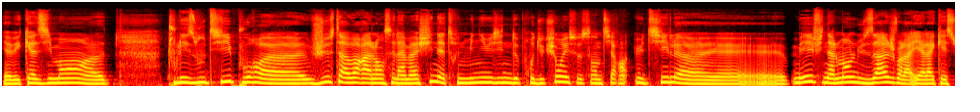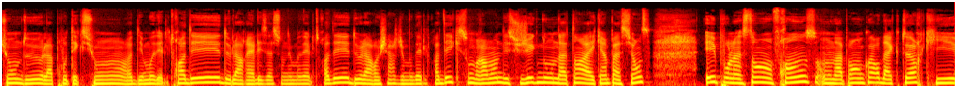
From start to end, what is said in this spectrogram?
il y avait quasiment euh, tous les outils pour euh, juste avoir à lancer la machine, être une mini usine de production et se sentir utile. mais finalement, l'usage, voilà, il y a la question de la protection des modèles 3D, de la réalisation des modèles 3D, de la recherche des modèles 3D, qui sont vraiment des sujets que nous on attend avec impatience. Et pour l'instant, en France, on n'a pas encore d'acteurs qui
